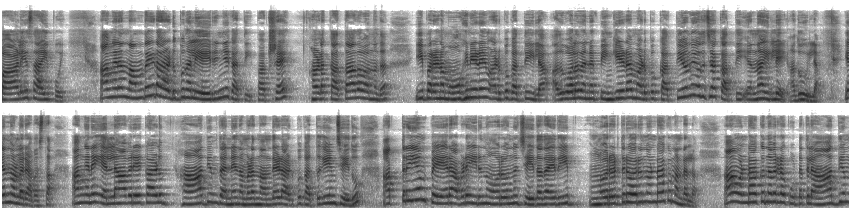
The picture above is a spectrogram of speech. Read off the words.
പാളീസായി പോയി അങ്ങനെ നന്ദയുടെ അടുപ്പ് നല്ല എരിഞ്ഞ് കത്തി. പക്ഷേ അവിടെ കത്താതെ വന്നത് ഈ പറയണ മോഹിനിയുടെയും അടുപ്പ് കത്തിയില്ല. അതുപോലെ തന്നെ പിങ്കിയുടെയും അടുപ്പ് കത്തിയോന്ന് ചോദിച്ചാൽ കത്തി എന്നാൽ ഇല്ലേ? അതുമില്ല എന്നുള്ളൊരവസ്ഥ. അങ്ങനെ എല്ലാവരെക്കാളും ആദ്യം തന്നെ നമ്മുടെ നന്ദയുടെ അടുപ്പ് കത്തുകയും ചെയ്തു. അത്രയും പേര് അവിടെ ഇരുന്ന് ഓരോന്ന് ചെയ്ത് അതായത് ഈ ഓരോരുത്തർ ഓരോന്ന് ഉണ്ടാക്കുന്നുണ്ടല്ലോ. ആ ഉണ്ടാക്കുന്നവരുടെ കൂട്ടത്തിൽ ആദ്യം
